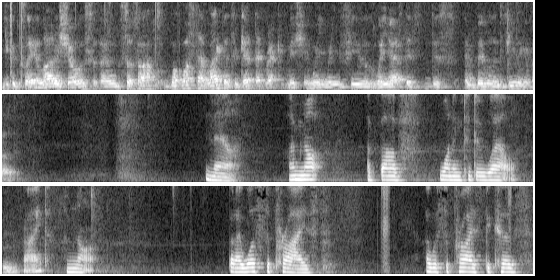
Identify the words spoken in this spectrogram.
you, could play a lot of shows. Um, so, so how, what, what's that like then to get that recognition when you, when you feel when you have this this ambivalent feeling about it? Now, I'm not above wanting to do well, mm. right? I'm not. But I was surprised. I was surprised because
